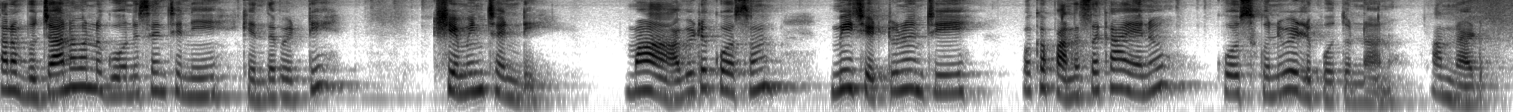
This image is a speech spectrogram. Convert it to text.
తన భుజాన ఉన్న గోనెసంచిని కింద పెట్టి క్షమించండి మా ఆవిడ కోసం మీ చెట్టు నుంచి ఒక పనసకాయను కోసుకుని వెళ్ళిపోతున్నాను అన్నాడు.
